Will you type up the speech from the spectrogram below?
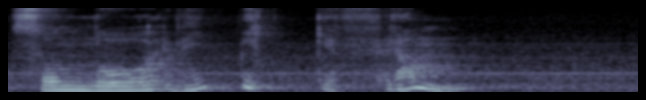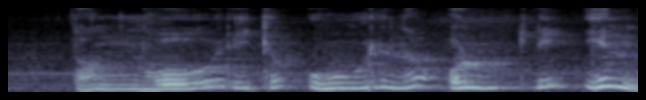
så når vi ikke fram. Da når ikke ordene ordentlig inn.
